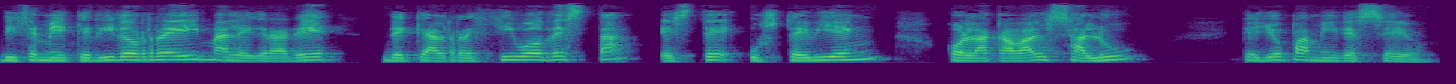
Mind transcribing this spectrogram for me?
Dice, mi querido rey, me alegraré de que al recibo de esta esté usted bien, con la cabal salud que yo para mí deseo.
